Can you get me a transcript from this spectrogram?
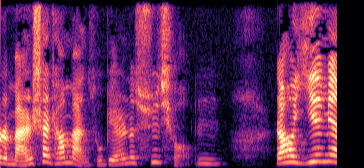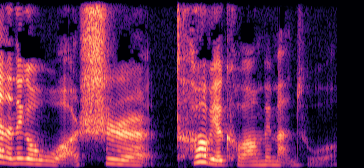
或者蛮擅长满足别人的需求。嗯，然后阴面的那个我是特别渴望被满足，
